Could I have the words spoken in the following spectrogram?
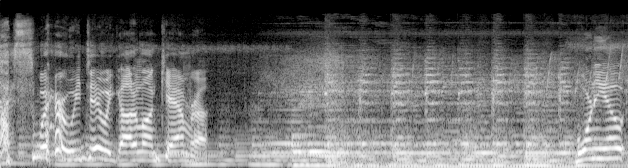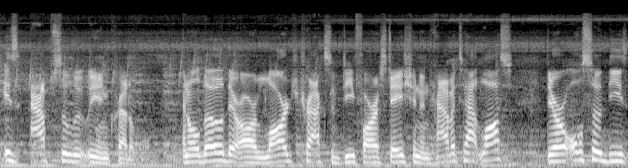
I swear we did, we got him on camera. Borneo is absolutely incredible. And although there are large tracts of deforestation and habitat loss, there are also these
